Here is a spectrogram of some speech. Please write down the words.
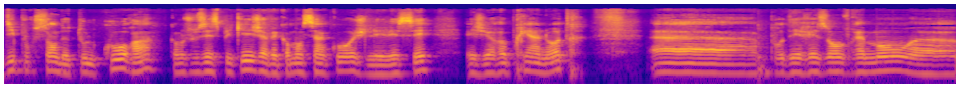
10% de tout le cours. Hein. Comme je vous ai expliqué, j'avais commencé un cours, je l'ai laissé et j'ai repris un autre euh, pour des raisons vraiment euh,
